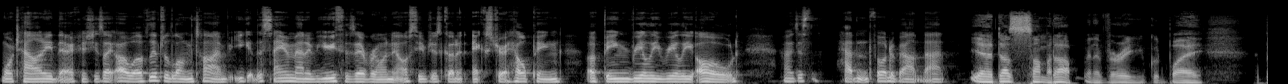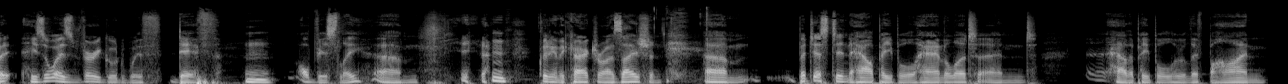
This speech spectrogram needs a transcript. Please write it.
mortality there because she's like, oh, well, I've lived a long time, but you get the same amount of youth as everyone else. You've just got an extra helping of being really, really old. I just hadn't thought about that. Yeah, it does sum it up in a very good way. But he's always very good with death. Mm. Obviously, um, you know, mm. including the characterization, um, but just in how people handle it and how the people who are left behind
